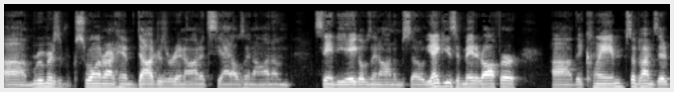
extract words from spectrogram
um, rumors swirling around him. Dodgers are in on it. Seattle's in on him. San Diego's in on him. So Yankees have made an offer. Uh, they claim sometimes they're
